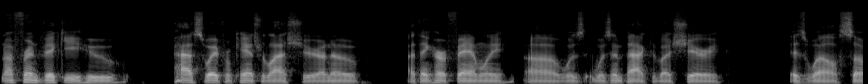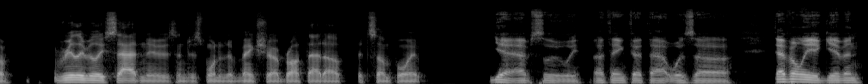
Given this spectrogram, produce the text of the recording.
my friend Vicky, who passed away from cancer last year. I know, I think her family uh, was was impacted by Sherry as well. So really, really sad news, and just wanted to make sure I brought that up at some point. Yeah, absolutely. I think that that was uh, definitely a given.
